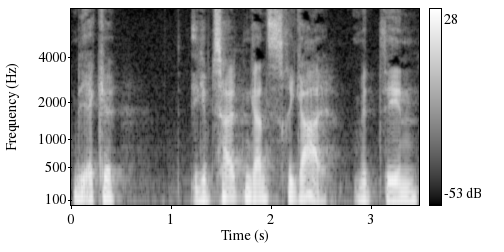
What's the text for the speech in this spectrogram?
um die Ecke, gibt es halt ein ganzes Regal mit den,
